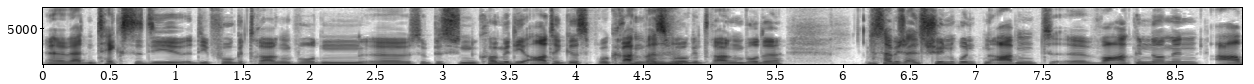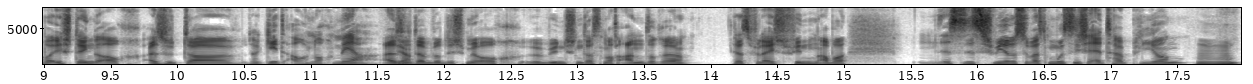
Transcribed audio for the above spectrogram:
Äh, wir hatten Texte, die, die vorgetragen wurden, so ein bisschen Comedy-artiges Programm, was mhm. vorgetragen wurde. Das habe ich als schönen runden Abend äh, wahrgenommen, aber ich denke auch, also da, da geht auch noch mehr. Also ja. da würde ich mir auch wünschen, dass noch andere das vielleicht finden, aber es ist schwierig, sowas muss sich etablieren. Mhm.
